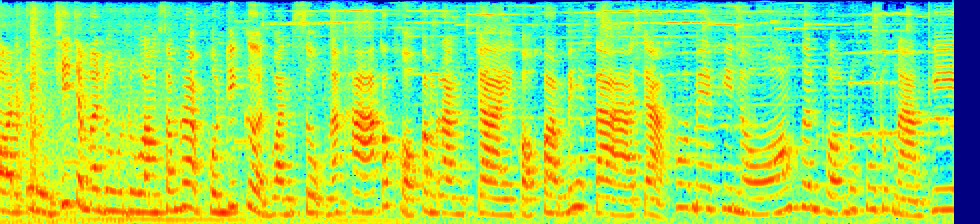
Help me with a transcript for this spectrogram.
่อนอื่นที่จะมาดูดวงสำหรับคนที่เกิดวันศุกร์นะคะ ก็ขอกำลังใจขอความเมตตาจากพ่อแม่พี่น้อง เพื่อนพ้องทุกผู้ทุกนามที่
